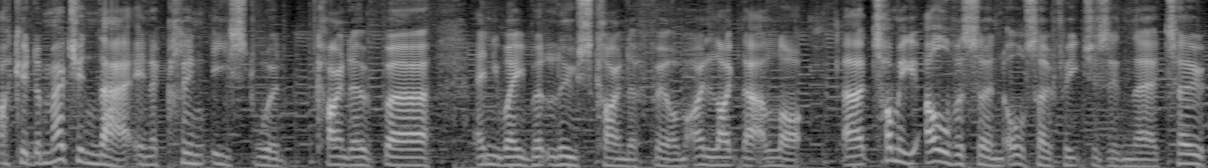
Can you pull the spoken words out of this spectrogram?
I could imagine that in a Clint Eastwood kind of uh, anyway but loose kind of film. I like that a lot. Uh, Tommy Alverson also features in there too.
